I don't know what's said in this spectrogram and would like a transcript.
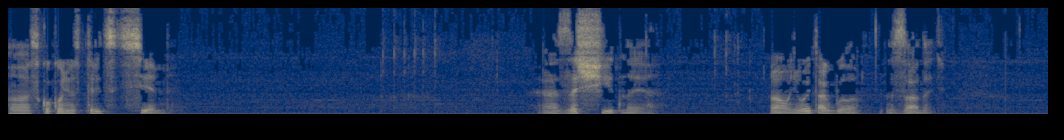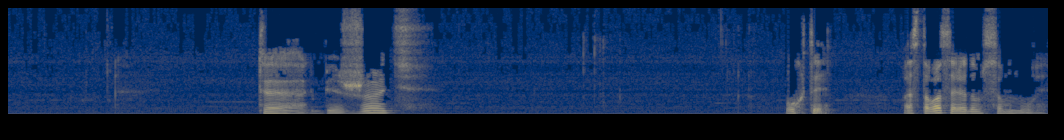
А, сколько у него? 37. А, защитная. А, у него и так было. Задать. Так, бежать. Ух ты оставаться рядом со мной.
